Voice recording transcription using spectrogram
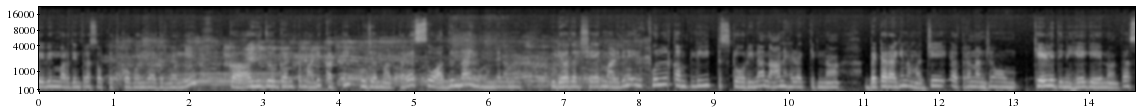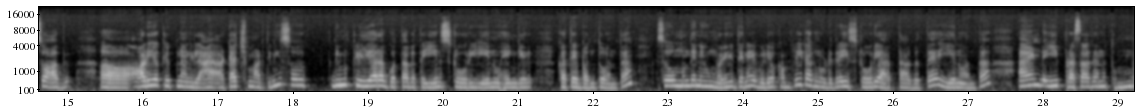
ಬೇವಿನ ಮರದಿಂದ ಸೊಪ್ಪು ಎತ್ಕೊಬಂದು ಅದರಲ್ಲಿ ಕ ಐದು ಗಂಟು ಮಾಡಿ ಕಟ್ಟಿ ಪೂಜೆ ಮಾಡ್ತಾರೆ. ಸೊ ಅದನ್ನು ಇಲ್ಲಿ ಮುಂದೆ ನಾನು ವಿಡಿಯೋದಲ್ಲಿ ಶೇರ್ ಮಾಡಿದ್ದೀನಿ. ಇದು ಫುಲ್ ಕಂಪ್ಲೀಟ್ ಸ್ಟೋರಿನ ನಾನು ಹೇಳೋಕ್ಕಿನ್ನ ಬೆಟರಾಗಿ ನಮ್ಮ ಅಜ್ಜಿ ಹತ್ರ ನಾನು ಕೇಳಿದ್ದೀನಿ ಹೇಗೆ, ಏನು ಅಂತ. ಸೊ ಆ ಆಡಿಯೋ ಕ್ಲಿಪ್ ನಾನು ಇಲ್ಲಿ ಅಟ್ಯಾಚ್ ಮಾಡ್ತೀನಿ. ಸೊ ನಿಮ್ಗೆ ಕ್ಲಿಯರಾಗಿ ಗೊತ್ತಾಗುತ್ತೆ ಏನು ಸ್ಟೋರಿ ಏನು, ಹೇಗೆ ಕತೆ ಬಂತು ಅಂತ. ಸೊ ಮುಂದೆ ನೀವು ಮರೆಯದೇನೆ ವಿಡಿಯೋ ಕಂಪ್ಲೀಟಾಗಿ ನೋಡಿದರೆ ಈ ಸ್ಟೋರಿ ಅರ್ಥ ಆಗುತ್ತೆ, ಏನು ಅಂತ. ಆ್ಯಂಡ್ ಈ ಪ್ರಸಾದನೂ ತುಂಬ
